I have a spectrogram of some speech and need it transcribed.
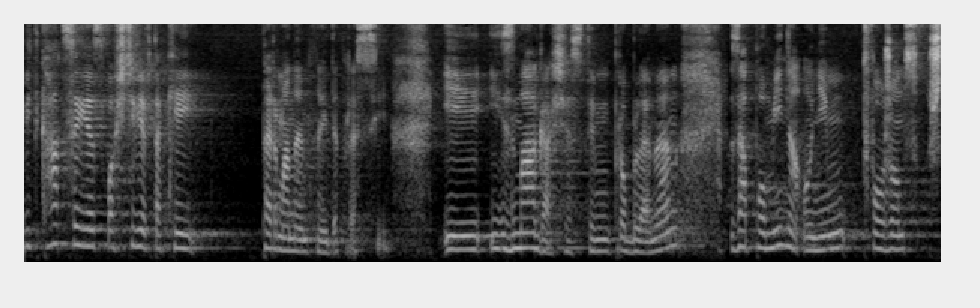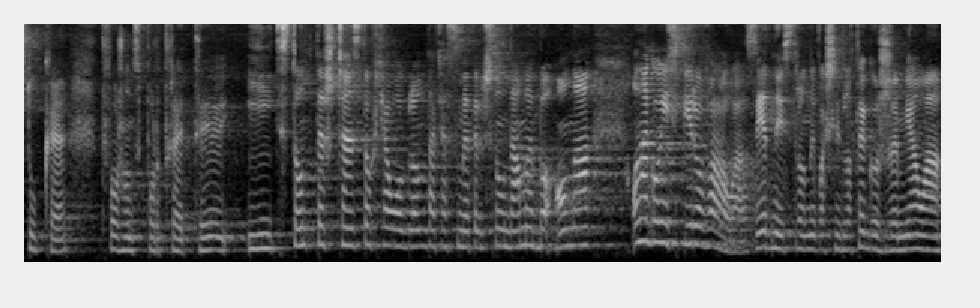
Witkacy jest właściwie w takiej permanentnej depresji I, i zmaga się z tym problemem. Zapomina o nim, tworząc sztukę, tworząc portrety, i stąd też często chciał oglądać asymetryczną damę, bo ona, ona go inspirowała. Z jednej strony, właśnie dlatego, że miała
